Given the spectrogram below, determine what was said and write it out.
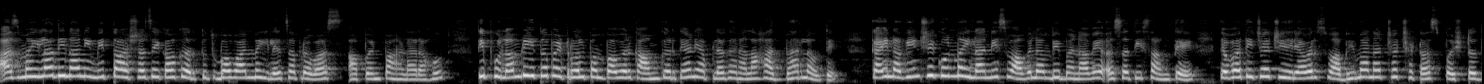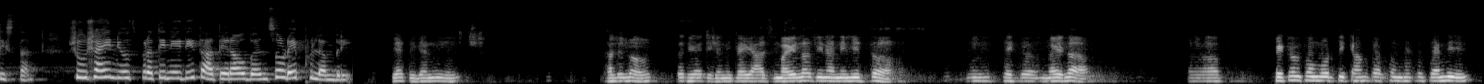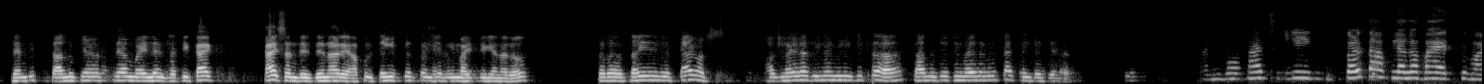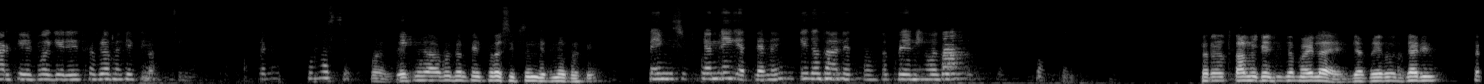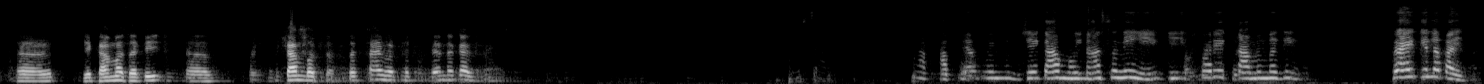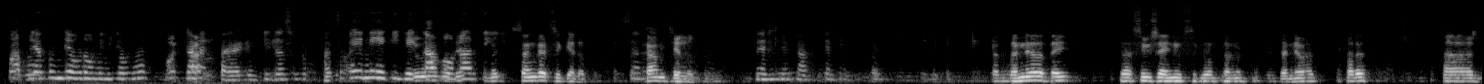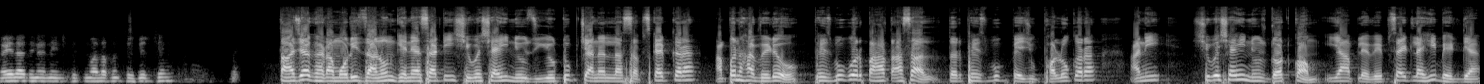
आज महिला दिनानिमित्त अशाच एका कर्तृत्ववान महिलेचा प्रवास आपण पाहणार आहोत. ती फुलंब्री इथं पेट्रोल पंपावर काम करते आणि आपल्या घराला हातभार लावते. काही नवीन शिकून महिलांनी स्वावलंबी बनावे असं ती सांगते तेव्हा तिच्या चेहऱ्यावर स्वाभिमानाच्या छटा स्पष्ट दिसतात. शिवशाही न्यूज प्रतिनिधी तातेराव बनसोडे फुलंब्री. या ठिकाणी आलेलो आहोत तर या ठिकाणी काही आज महिला दिनानिमित्त एक महिला पेट्रोल पंपवरती काम करताना त्यांनी त्यांनी तालुक्यातल्या महिलांसाठी काय काय संदेश देणार आहे? आपण सविस्तर त्यांच्याकडे माहिती घेणार आहोत. तर काही काय वाटतं? आज महिला दिनानिमित्त तालुक्यातील महिलांनी काय संदेश देणार? आज की कळतं आपल्याला बाहेरचं मार्केट वगैरे सगळं म्हणजे समजतं. बरं. याच्या अगोदर काही प्रशिक्षण घेतलं होतं ते नाही मी शिक्षण नाही घेतलेलं आहे तिथं झालेत ट्रेनिंग वगैरे. तर तालुक्याची ज्या महिला आहे ज्या बेरोजगारी जे कामासाठी काम बघतात. तर काय वाटतं त्यांना काय आपल्याकडून जे काम होईल असं नाहीये की हर एक कामामध्ये ट्राय केलं पाहिजे. आपल्याकडून जेवढं होईल तेवढं करायला पाहिजे. की जसं असं काही नाहीये की हे काम होणार नाही. संघर्ष केला काम केलं. तर धन्यवाद ताई. तर शिवशाही न्यूज बोलताना धन्यवाद. परत महिला दिनानिमित्त तुम्हाला पण शुभेच्छा. ताज्या घडामोडी जाणून घेण्यासाठी शिवशाही न्यूज यूट्यूब चॅनलला सबस्क्राईब करा. आपण हा व्हिडिओ फेसबुकवर पाहत असाल तर फेसबुक पेज फॉलो करा आणि शिवशाही न्यूज डॉट कॉम या आपल्या वेबसाईटलाही भेट द्या.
